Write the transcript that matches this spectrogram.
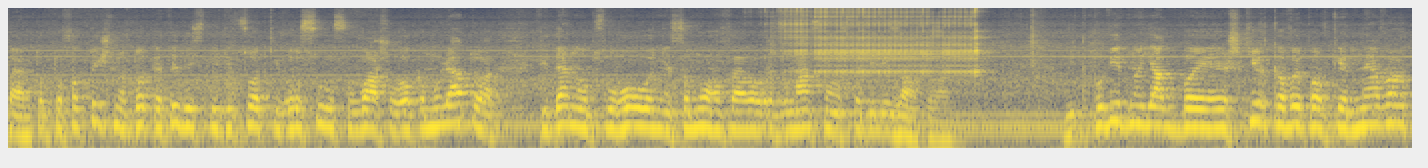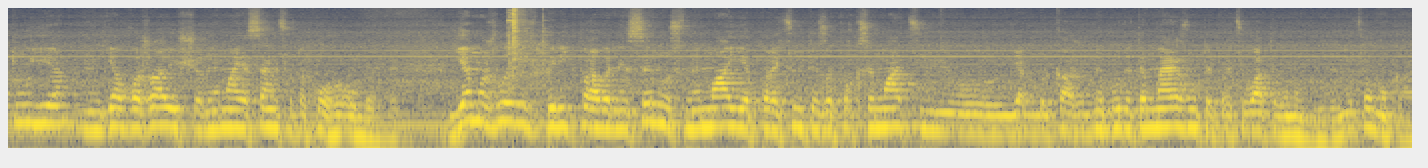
А. Тобто фактично до 50% ресурсу вашого акумулятора піде на обслуговування самого ферорезонансного стабілізатора. Відповідно, якби шкірка виправки не вартує, я вважаю, що немає сенсу такого робити. Є можливість, беріть правильний синус, немає, працюйте з апроксимацією, як би кажуть, не будете мерзнути, працювати воно буде. На цьому кажу.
